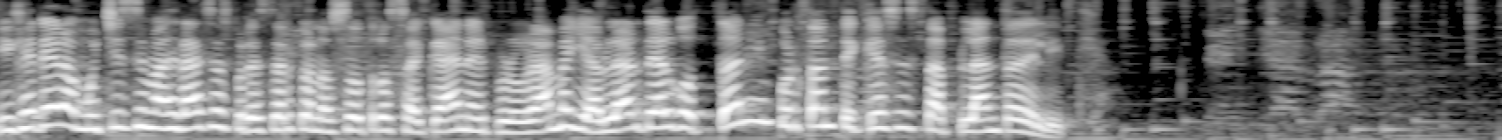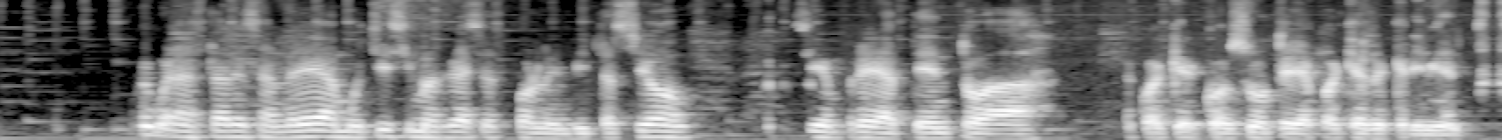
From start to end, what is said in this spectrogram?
Ingeniero, muchísimas gracias por estar con nosotros acá en el programa y hablar de algo tan importante que es esta planta de litio. Muy buenas tardes, Andrea. Muchísimas gracias por la invitación. Siempre atento a, a cualquier consulta y a cualquier requerimiento.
